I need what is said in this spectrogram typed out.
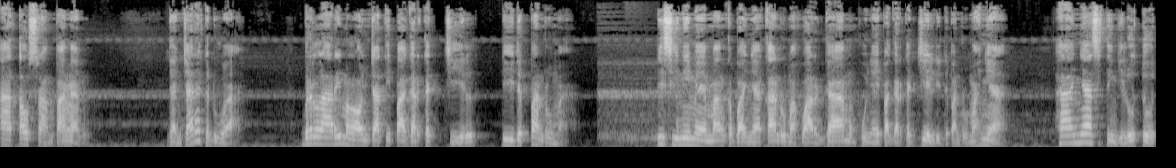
atau serampangan. Dan cara kedua, berlari meloncati pagar kecil di depan rumah. Di sini memang kebanyakan rumah warga mempunyai pagar kecil di depan rumahnya, hanya setinggi lutut.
